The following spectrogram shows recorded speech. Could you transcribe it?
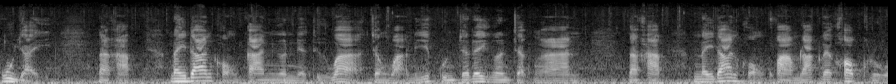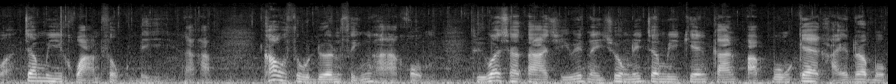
ผู้ใหญ่นะครับ ในด้านของการเงินเนี่ยถือว่าจังหวะนี้คุณจะได้เงินจากงานนะครับ ในด้านของความรักและครอบครัวจะมีความสุขดีนะครับ เข้าสู่เดือนสิงหาคม ถือว่าชะตาชีวิตในช่วงนี้จะมีเกณฑ์การปรับปรุงแก้ไขระบบ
